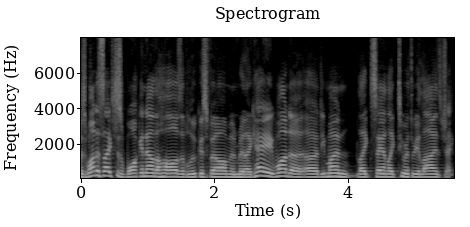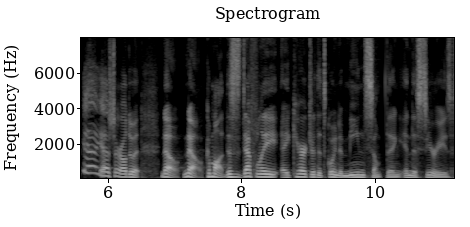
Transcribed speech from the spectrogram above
Was Wanda Sykes just walking down the halls of Lucasfilm and be like, "Hey, Wanda, uh, do you mind like saying like two or three lines?" She's like, "Yeah, yeah, sure, I'll do it." No, no, come on. This is definitely a character that's going to mean something in this series,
